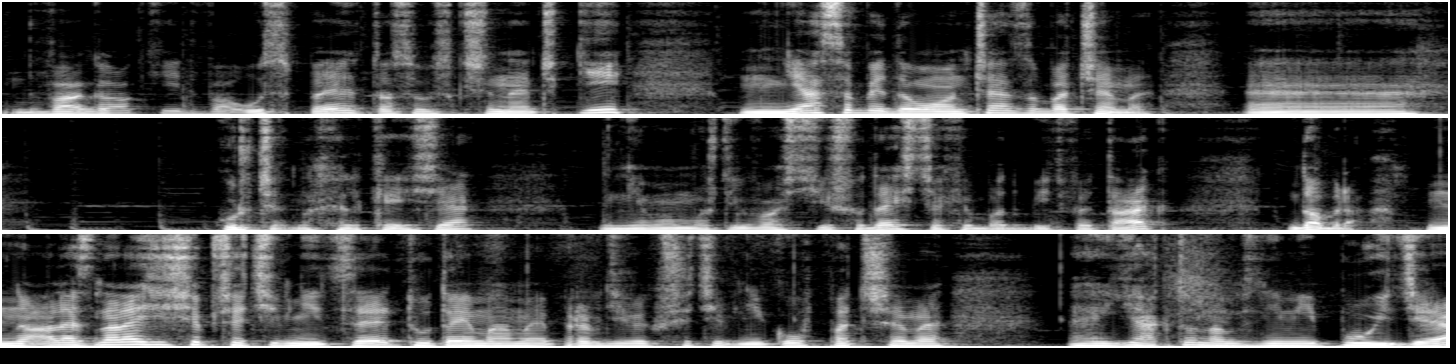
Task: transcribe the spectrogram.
Dwa gloki i dwa uspy, to są skrzyneczki. Ja sobie dołączę, zobaczymy. Eee, kurczę, na Hellcase'ie nie ma możliwości już odejścia chyba od bitwy, tak? Dobra, no ale znaleźli się przeciwnicy, tutaj mamy prawdziwych przeciwników, patrzymy e, jak to nam z nimi pójdzie,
